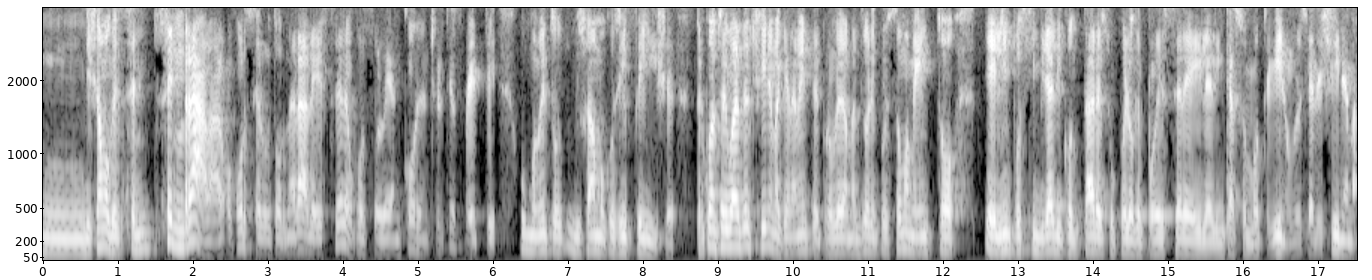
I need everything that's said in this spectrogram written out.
Mm, diciamo che sem- sembrava, o forse lo tornerà ad essere, o forse lo è ancora in certi aspetti, un momento, diciamo così, felice. Per quanto riguarda il cinema, chiaramente il problema maggiore in questo momento è l'impossibilità di contare su quello che può essere il, l'incasso in botteghino, ossia del cinema.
